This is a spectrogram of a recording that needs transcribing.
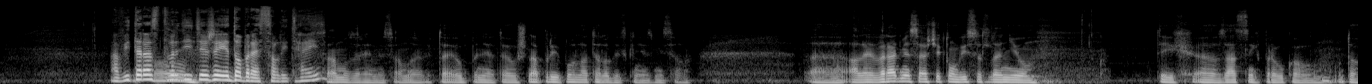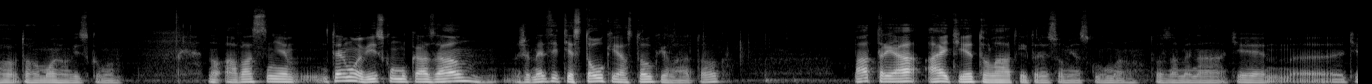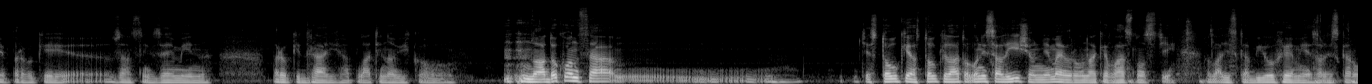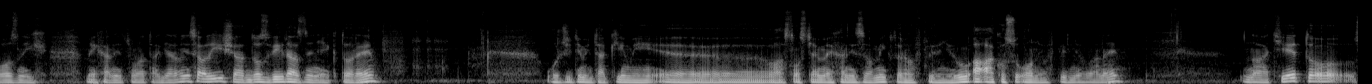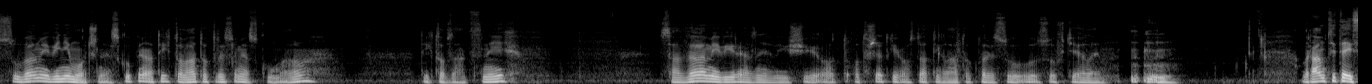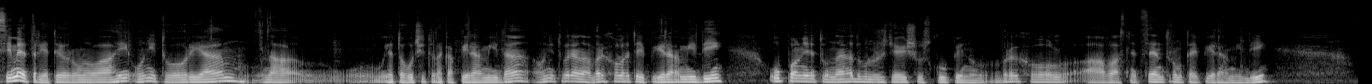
A vy teraz no, tvrdíte, že je dobré soliť, hej? Samozrejme, samozrejme. To je úplne, to je už na prvý pohľad to logicky nezmysel. E, ale vráťme sa ešte k tomu vysvetleniu tých e, vzácných prvkov toho, toho môjho výskumu. No a vlastne ten môj výskum ukázal, že medzi tie stovky a stovky látok patria aj tieto látky, ktoré som ja skúmal. To znamená tie, e, tie prvky vzácných zemín, prvky drahých a platinových kovov. No a dokonca tie stovky a stovky látok, oni sa líšia, oni nemajú rovnaké vlastnosti z hľadiska biochémie, z hľadiska rôznych mechanizmov a tak ďalej. Oni sa líšia dosť výrazne niektoré určitými takými e, vlastnosťami, mechanizmami, ktoré ovplyvňujú a ako sú oni ovplyvňované. No a tieto sú veľmi vynimočné. Skupina týchto látok, ktoré som ja skúmal, týchto vzácných, sa veľmi výrazne líši od, od všetkých ostatných látok, ktoré sú, sú v tele. v rámci tej symetrie, tej rovnováhy, oni tvoria, na, je to určite taká pyramída, a oni tvoria na vrchole tej pyramídy úplne tú najdôležitejšiu skupinu, vrchol a vlastne centrum tej pyramídy.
